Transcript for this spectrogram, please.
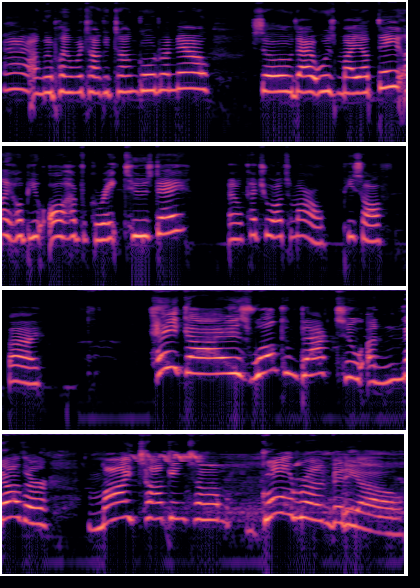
Ah, I'm gonna play my Talking Tom Gold Run now. So that was my update. I hope you all have a great Tuesday, and I'll catch you all tomorrow. Peace off. Bye. Hey guys, welcome back to another My Talking Tom Gold Run video.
